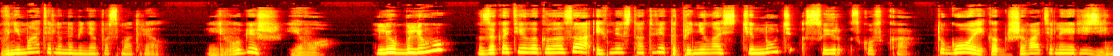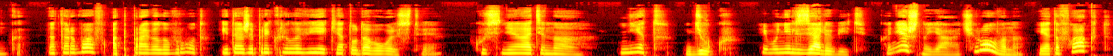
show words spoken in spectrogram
внимательно на меня посмотрел. «Любишь его?» «Люблю?» Закатила глаза и вместо ответа принялась тянуть сыр с куска. Тугой, как жевательная резинка. Оторвав, отправила в рот и даже прикрыла веки от удовольствия. Вкуснятина! Нет, Дюк, ему нельзя любить. Конечно, я очарована, и это факт,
